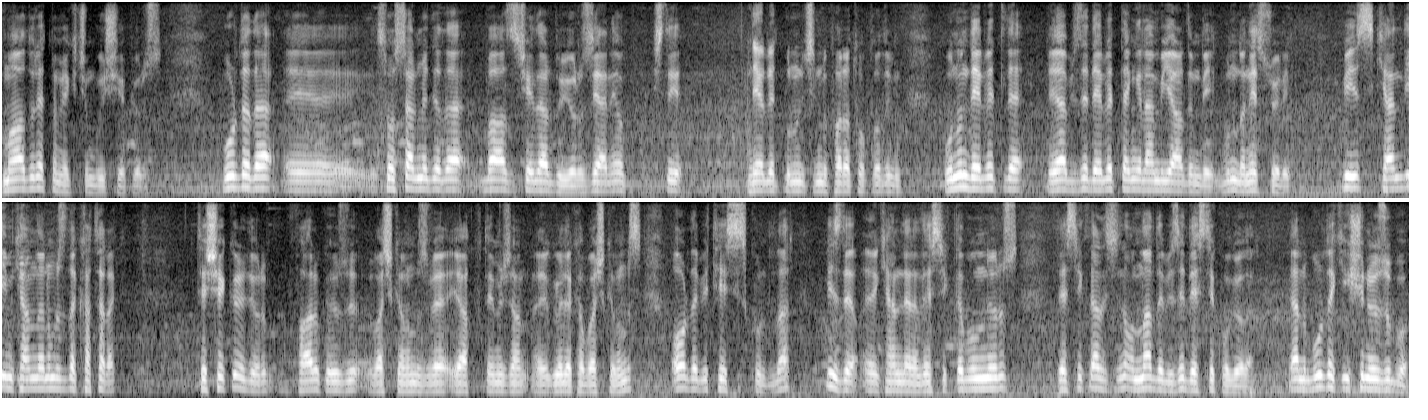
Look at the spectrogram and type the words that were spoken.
mağdur etmemek için bu işi yapıyoruz. Burada da e, sosyal medyada bazı şeyler duyuyoruz. Yani yok işte devlet bunun için mi para topladı? Bunun devletle veya bize devletten gelen bir yardım değil. Bunu da net söyleyeyim. Biz kendi imkanlarımızı da katarak Teşekkür ediyorum. Faruk Özlü Başkanımız ve Yakup Demircan e, Göleka Başkanımız orada bir tesis kurdular. Biz de e, kendilerine destekte bulunuyoruz. Destekler içinde onlar da bize destek oluyorlar. Yani buradaki işin özü bu.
